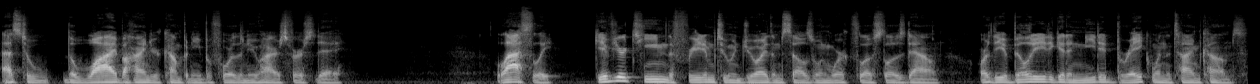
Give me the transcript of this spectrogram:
as to the why behind your company before the new hire's first day. Lastly, give your team the freedom to enjoy themselves when workflow slows down or the ability to get a needed break when the time comes.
